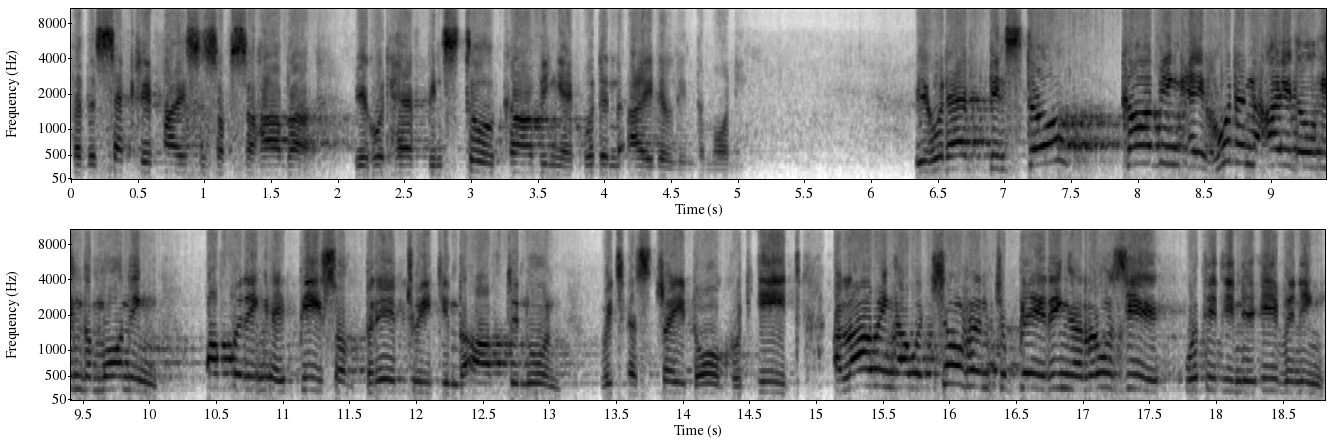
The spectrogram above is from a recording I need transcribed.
for the sacrifices of Sahaba, we would have been still carving a wooden idol in the morning. We would have been still carving a wooden idol in the morning, offering a piece of bread to eat in the afternoon, which a stray dog would eat, allowing our children to play ring a rosy with it in the evening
